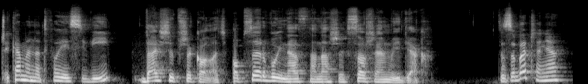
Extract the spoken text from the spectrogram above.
Czekamy na Twoje CV. Daj się przekonać, obserwuj nas na naszych social mediach. Do zobaczenia!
